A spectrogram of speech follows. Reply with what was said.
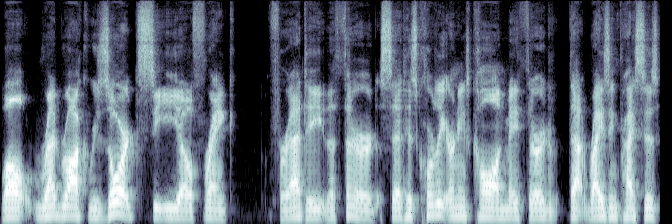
while Red Rock Resort CEO Frank Fertitta III said his quarterly earnings call on May 3rd that rising prices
